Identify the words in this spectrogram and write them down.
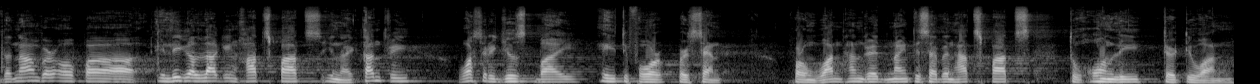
the number of uh, illegal logging hotspots in our country was reduced by 84%, from 197 hotspots to only 31.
